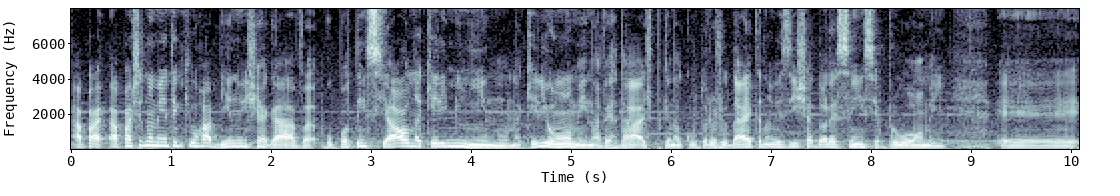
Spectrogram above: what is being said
A, a partir do momento em que o rabino enxergava o potencial naquele menino, naquele homem, na verdade, porque na cultura judaica não existe adolescência para o homem. É,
